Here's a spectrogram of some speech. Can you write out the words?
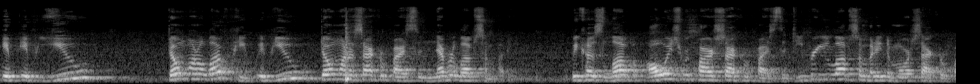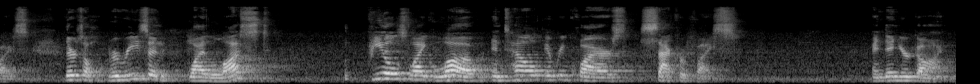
If, if you don't want to love people, if you don't want to sacrifice, then never love somebody. Because love always requires sacrifice. The deeper you love somebody, the more sacrifice. There's a, a reason why lust feels like love until it requires sacrifice. And then you're gone.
